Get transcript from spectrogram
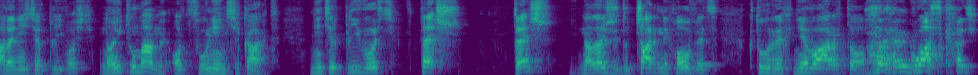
Ale niecierpliwość? No i tu mamy odsłonięcie kart. Niecierpliwość też, też należy do czarnych owiec, których nie warto głaskać.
